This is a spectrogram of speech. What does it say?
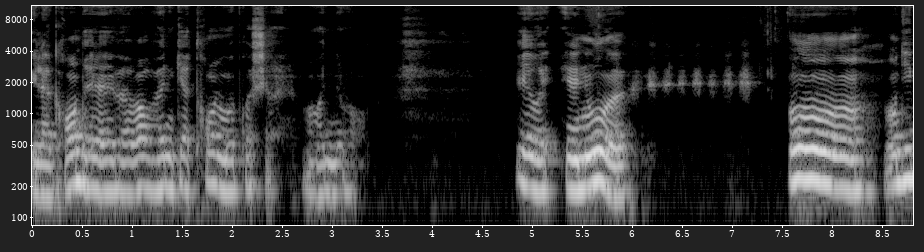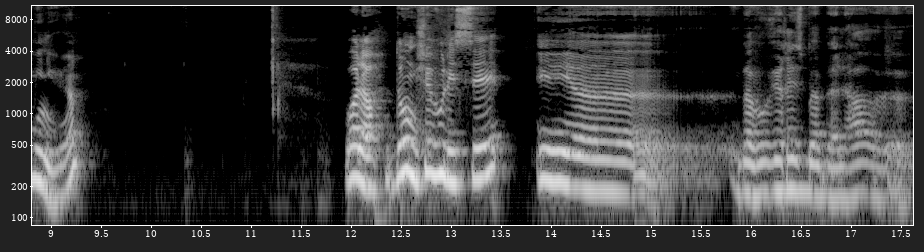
Et la grande, elle, va avoir 24 ans le mois prochain, au mois de novembre. Et ouais, et nous, euh, on, diminue. Hein. Voilà, donc je vais vous laisser. Et euh, bah, vous verrez ce baba-là. Euh,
